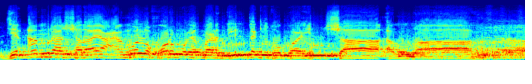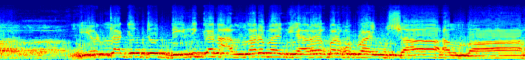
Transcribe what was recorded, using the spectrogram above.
যে আমরা সারায় আমল করব, একবার দিল থেকে হোক ইনশা আল্লাহ নিয়তটা কিন্তু দিল কেন আল্লাহর বাইরে আরও একবার হোক ইনশা আল্লাহ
